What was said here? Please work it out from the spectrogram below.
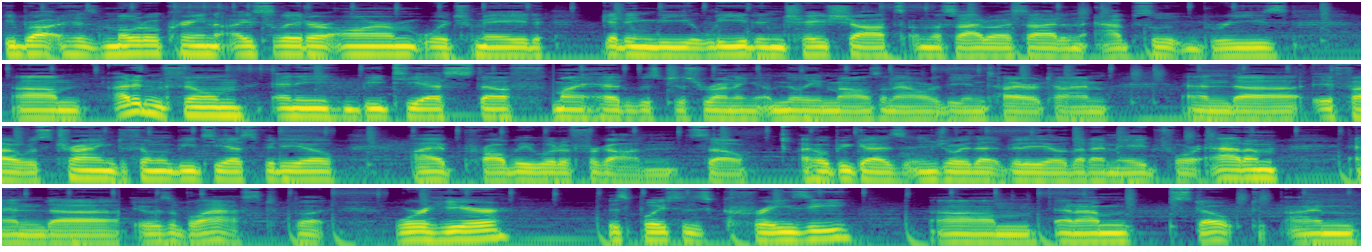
He brought his Motocrane isolator arm, which made getting the lead and chase shots on the side-by-side -side an absolute breeze. Um, I didn't film any BTS stuff. My head was just running a million miles an hour the entire time. And uh, if I was trying to film a BTS video, I probably would have forgotten. So I hope you guys enjoyed that video that I made for Adam. And uh, it was a blast. But we're here. This place is crazy um, and I'm stoked. I'm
